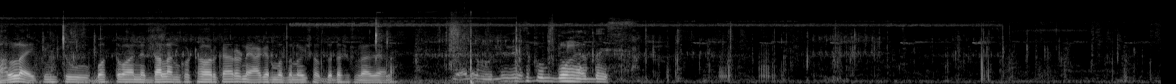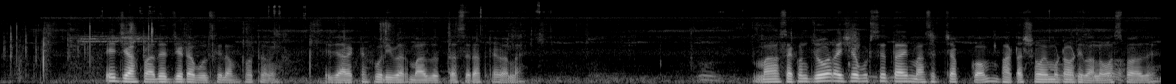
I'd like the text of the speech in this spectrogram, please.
ভালো লাগে কিন্তু বর্তমানে দালান কোঠা হওয়ার কারণে আগের মতন ওই শব্দটা শোনা যায় না। খুব দোয়া দাইস এই যে আপনাদের যেটা বলছিলাম প্রথমে এই যে আরেকটা পরিবার মাছ ধরতে আছে রাত্রেবেলায় মাছ এখন জোয়ার আইসা পড়ছে তাই মাছের চাপ কম ভাটার সময় মোটামুটি ভালো মাছ পাওয়া যায়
